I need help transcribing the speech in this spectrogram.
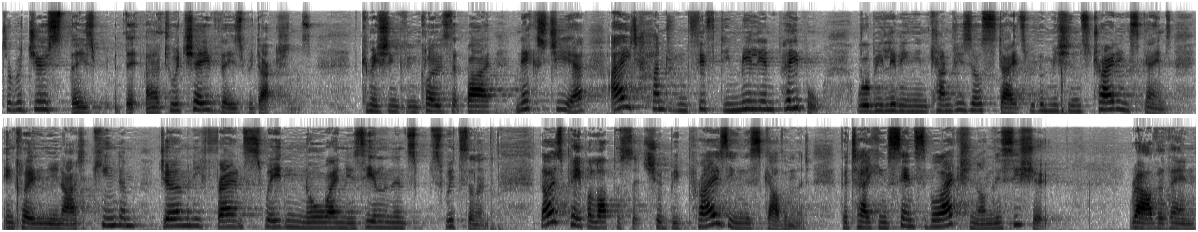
to reduce these, uh, to achieve these reductions. Commission concludes that by next year, 850 million people will be living in countries or states with emissions trading schemes, including the United Kingdom, Germany, France, Sweden, Norway, New Zealand and Switzerland. Those people opposite should be praising this government for taking sensible action on this issue, rather than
